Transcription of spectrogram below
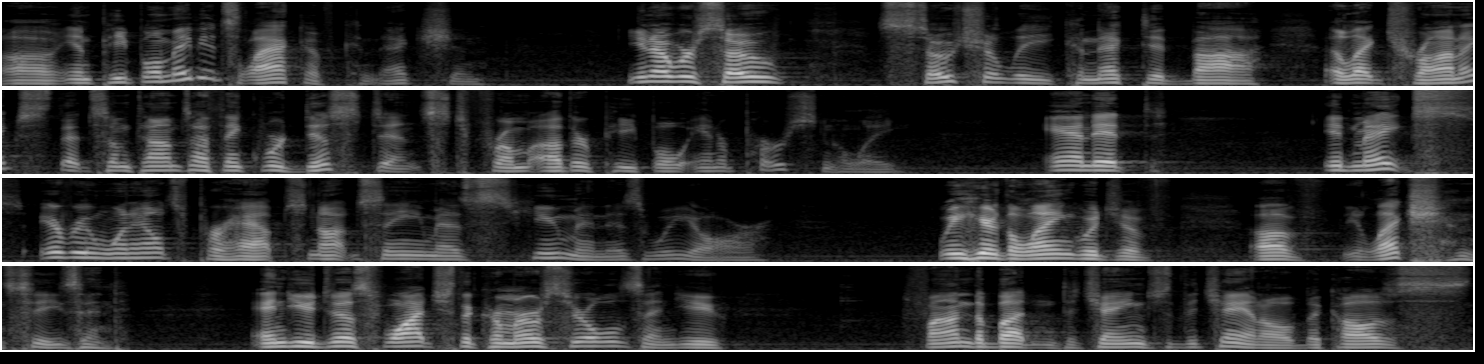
uh, in people. Maybe it's lack of connection. You know, we're so socially connected by electronics that sometimes I think we're distanced from other people interpersonally. And it, it makes everyone else perhaps not seem as human as we are. We hear the language of, of election season, and you just watch the commercials and you find the button to change the channel because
